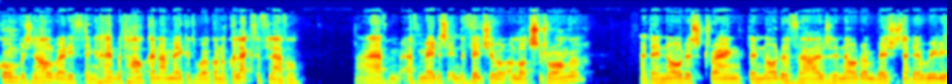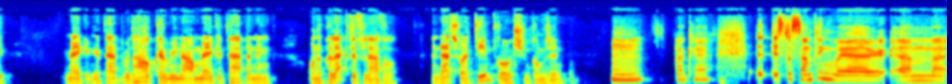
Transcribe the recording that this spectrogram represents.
companies now already think, hey, but how can I make it work on a collective level? I have, have made this individual a lot stronger. And they know the strength, they know the values, they know the ambitions, and they're really making it happen. But how can we now make it happening on a collective level? And that's where team coaching comes in. Mm, okay. Is there something where um,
